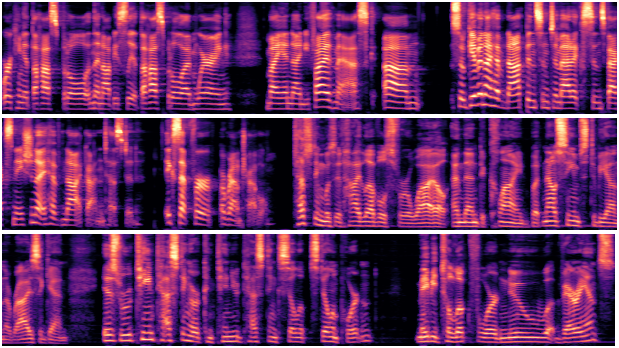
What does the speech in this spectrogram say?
working at the hospital. And then obviously at the hospital, I'm wearing my N95 mask. Um, so, given I have not been symptomatic since vaccination, I have not gotten tested, except for around travel testing was at high levels for a while and then declined, but now seems to be on the rise again. Is routine testing or continued testing still, still important? Maybe to look for new variants?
